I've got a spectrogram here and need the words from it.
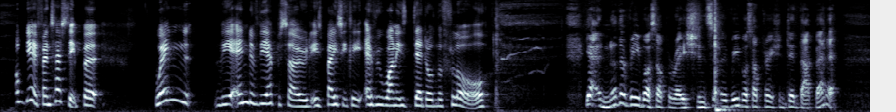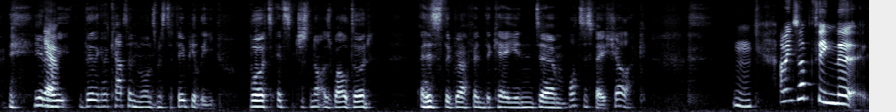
Oh yeah, fantastic. But when the end of the episode is basically everyone is dead on the floor. Yeah, another Ribos operations. uh, Ribos operation did that better. you know, Yeah. the, the captain warns Mister Fibuli, but it's just not as well done as the Graff Vynda-K and um, what's his face Sholakh. I mean, something that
